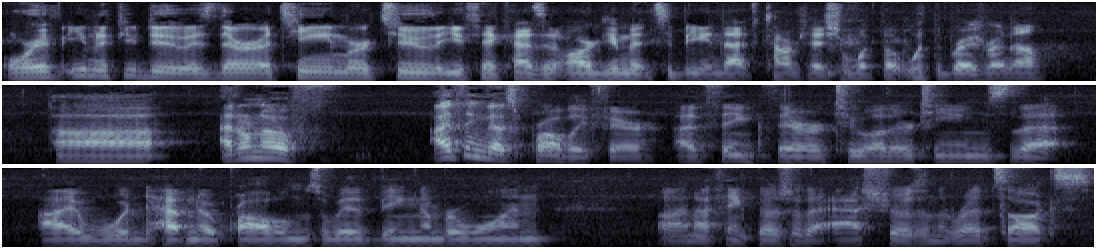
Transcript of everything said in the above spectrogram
or if even if you do, is there a team or two that you think has an argument to be in that conversation with the, with the Braves right now? Uh, I don't know if I think that's probably fair. I think there are two other teams that I would have no problems with being number one, uh, and I think those are the Astros and the Red Sox.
